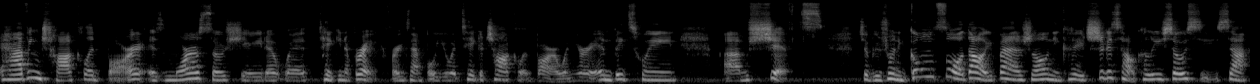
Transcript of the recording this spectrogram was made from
having chocolate bar is more associated with taking a break. For example, you would take a chocolate bar when you're in between um, shifts. 就比如说你工作到一半的时候，你可以吃个巧克力休息一下。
